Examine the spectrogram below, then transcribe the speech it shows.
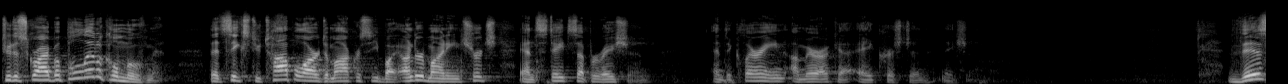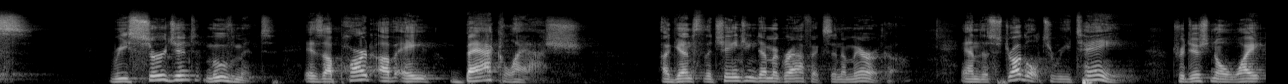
to describe a political movement that seeks to topple our democracy by undermining church and state separation and declaring America a Christian nation. This resurgent movement is a part of a backlash against the changing demographics in America and the struggle to retain traditional white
